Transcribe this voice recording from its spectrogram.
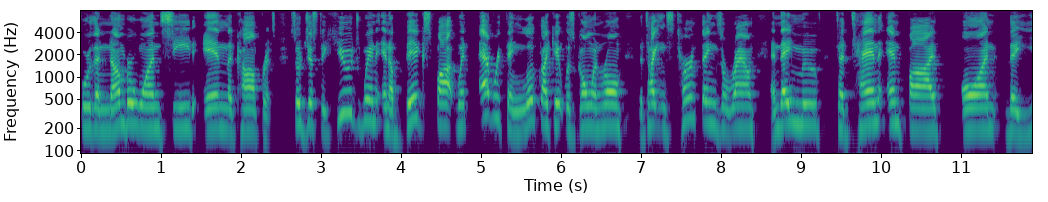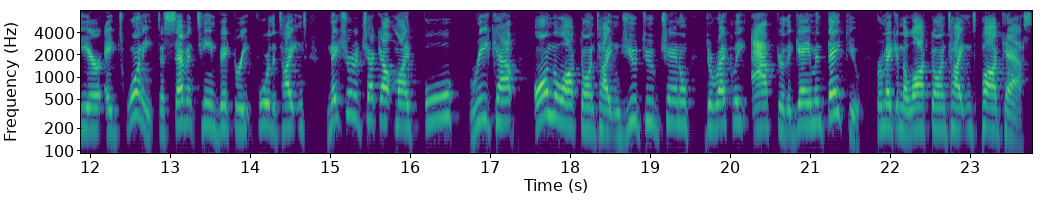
for the number one seed in the conference. So, just a huge win in a big spot when everything looked like it was going wrong. The Titans turned things around and they moved to 10 and 5 on the year, a 20 to 17 victory for the Titans. Make sure to check out my full recap on the Locked On Titans YouTube channel directly after the game. And thank you for making the Locked On Titans podcast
